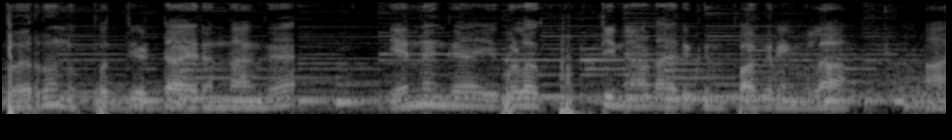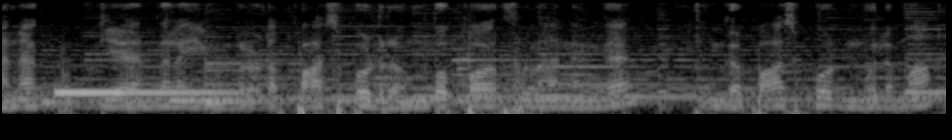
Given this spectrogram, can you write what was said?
வெறும் முப்பத்தி எட்டாயிரம் தாங்க. என்னங்க இவ்வளோ குட்டி நாடாக இருக்குன்னு பார்க்குறீங்களா? ஆனால் குட்டியாக இருந்தாலும் இவங்களோட பாஸ்போர்ட் ரொம்ப பவர்ஃபுல்லானங்க உங்கள் பாஸ்போர்ட் மூலமாக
